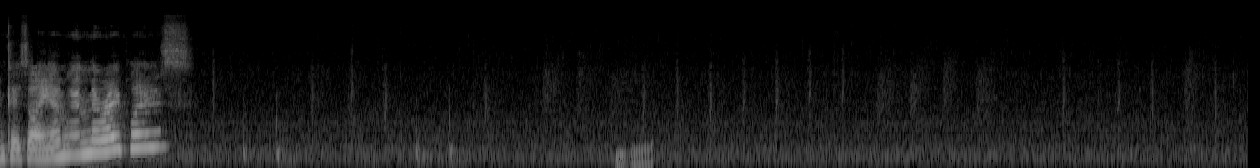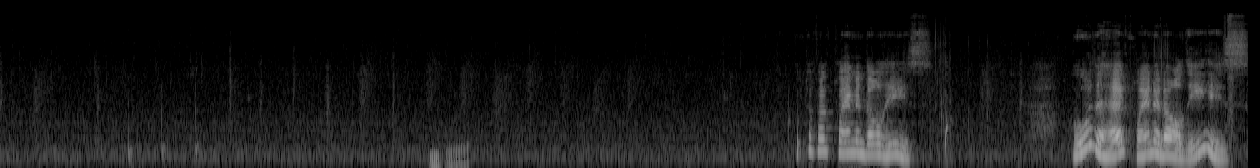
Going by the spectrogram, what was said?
Okay, so I am in the right place? Who the fuck planted all these? Who the heck planted all these?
